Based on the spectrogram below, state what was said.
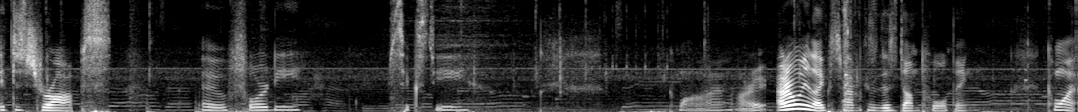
it just drops. Oh, 40, 60. Come on, alright. I don't really like this map because of this dumb pool thing. Come on.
